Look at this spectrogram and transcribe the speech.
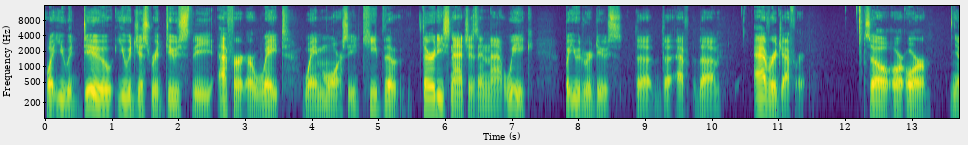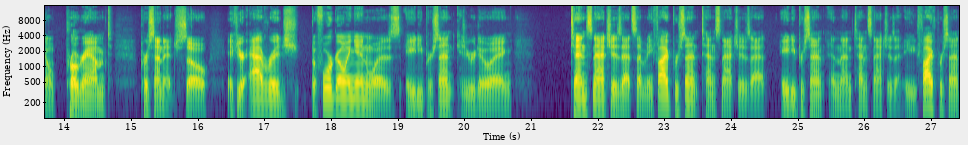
what you would do, you would just reduce the effort or weight way more. So you'd keep the 30 snatches in that week, but you would reduce the the the average effort. So or or you know programmed percentage. So if your average before going in was 80% because you were doing 10 snatches at 75%, 10 snatches at 80%, and then 10 snatches at 85%,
